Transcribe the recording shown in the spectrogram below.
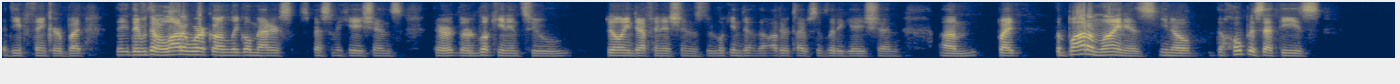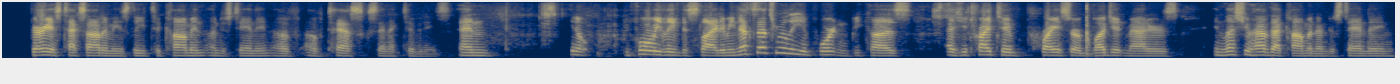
a, deep thinker, but they, they've done a lot of work on legal matters specifications. They're, they're looking into billing definitions. They're looking into the other types of litigation. Um, but the bottom line is, you know, the hope is that these various taxonomies lead to common understanding of, of tasks and activities. And, you know, before we leave this slide, I mean, that's, that's really important because as you try to price or budget matters, unless you have that common understanding,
